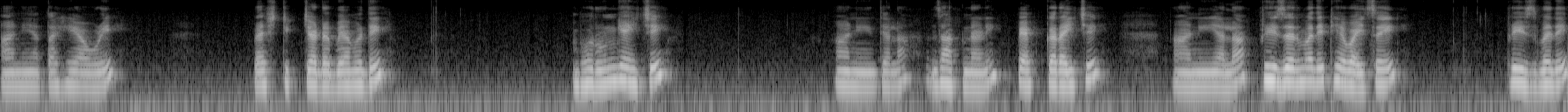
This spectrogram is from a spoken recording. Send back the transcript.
आणि आता हे आवळे प्लॅस्टिकच्या डब्यामध्ये भरून घ्यायचे आणि त्याला झाकणाने पॅक करायचे आणि याला फ्रीजरमध्ये ठेवायचं आहे फ्रीजमध्ये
